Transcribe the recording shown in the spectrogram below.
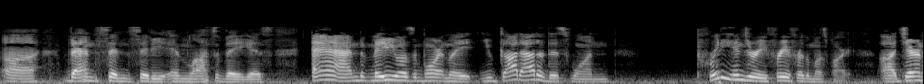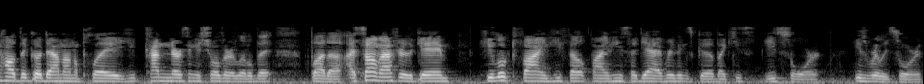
uh, than Sin City in Las Vegas. And maybe most importantly, you got out of this one pretty injury free for the most part. Uh, Jaren Hall did go down on a play. He kind of nursing his shoulder a little bit, but uh, I saw him after the game. He looked fine. He felt fine. He said, "Yeah, everything's good. Like he's he's sore. He's really sore,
